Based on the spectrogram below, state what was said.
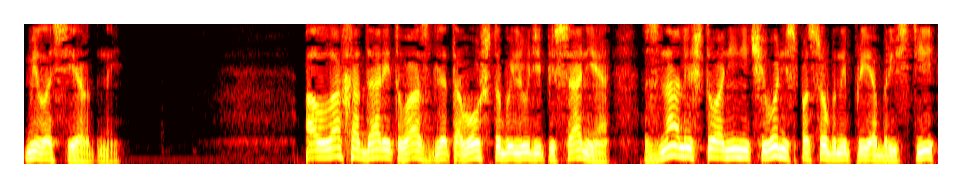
милосердный». Аллах одарит вас для того, чтобы люди Писания знали, что они ничего не способны приобрести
